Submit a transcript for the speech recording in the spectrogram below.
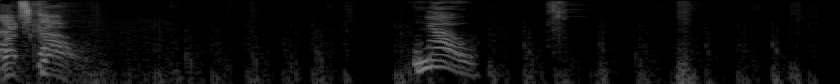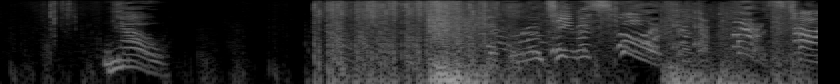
Let's go. No. No. The blue team has scored for the first time!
